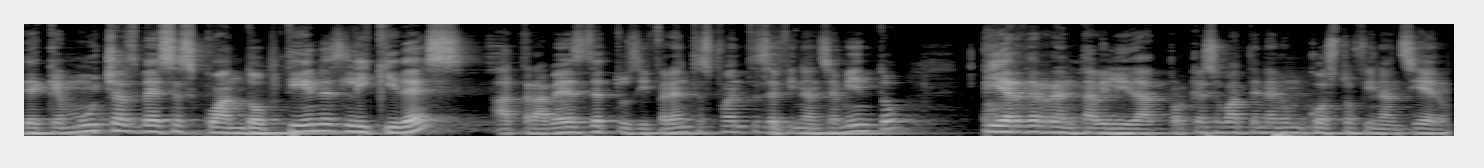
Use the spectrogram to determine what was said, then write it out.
de que muchas veces cuando obtienes liquidez a través de tus diferentes fuentes de financiamiento, pierdes rentabilidad porque eso va a tener un costo financiero.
